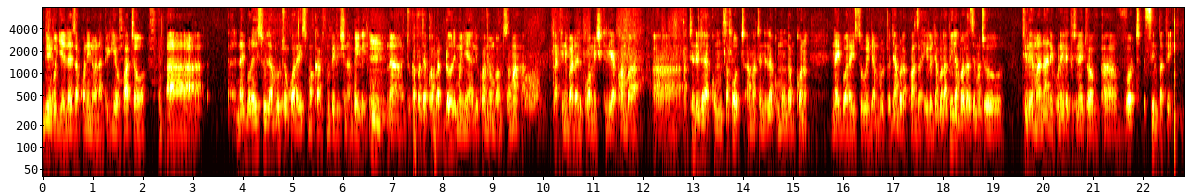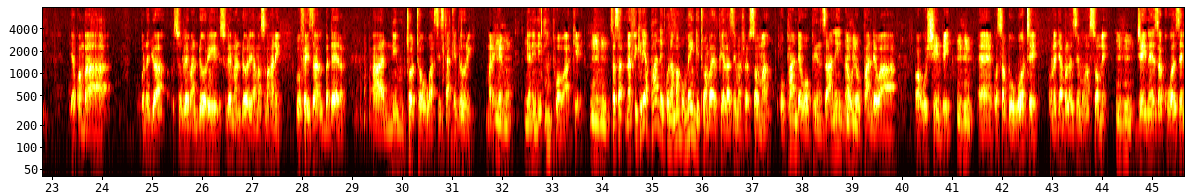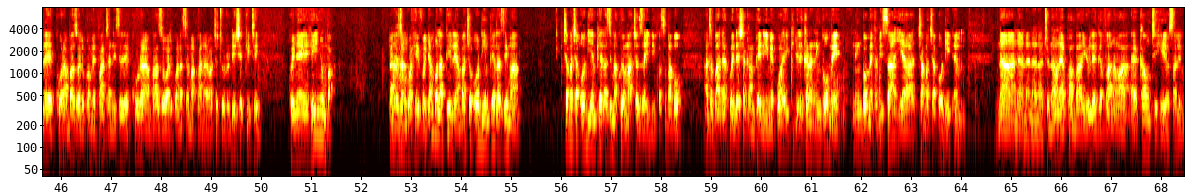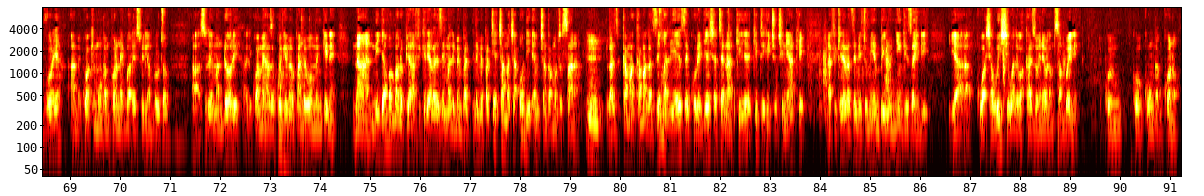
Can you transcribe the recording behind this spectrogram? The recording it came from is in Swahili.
Ndio. kujieleza kwa nini wanapigia upato uh, naibu rais William Ruto kuwa rais mwaka 2022 mm. na tukapata kwamba Dori mwenyewe alikuwa ameomba msamaha, lakini bado alikuwa ameshikilia kwamba uh, ataendelea kumsupport ama ataendelea kumuunga mkono naibu wa rais William Ruto. Jambo la kwanza hilo. Jambo la pili ambalo lazima tutilie maanani, kuna ile kitu inaitwa uh, vote sympathy ya kwamba unajua Suleiman Dori Suleiman Dori ama samahani Faisal Bader uh, ni mtoto wa sistake Dori marehemu mm-hmm. yani ni mpwa wake mm-hmm. sasa nafikiria pale kuna mambo mengi tu ambayo pia lazima tutasoma upande wa upinzani na mm-hmm. ule upande wa wa ushindi mm-hmm. eh, kwa sababu wote kuna jambo lazima wasome mm-hmm. je inaweza kuwa zile kura ambazo walikuwa wamepata ni zile kura ambazo walikuwa nasema hapana wacha turudishe kiti kwenye hii nyumba inaweza kuwa hivyo jambo la pili ambacho odm pia lazima chama cha odm pia lazima kuwe macho zaidi kwa sababu hata baada ya kuendesha kampeni. Imekuwa ikijulikana ni ngome ni ngome kabisa ya chama cha odm na, na, na, na, na tunaona ya kwamba yule gavana wa eh, kaunti hiyo Salim Vuria amekuwa akimuunga mkono naibu wa rais William Ruto. Uh, Suleiman Dori alikuwa ameanza kuegemea upande huo mwingine, na ni jambo ambalo pia nafikiria lazima limepatia, limepatia chama cha ODM changamoto sana. Mm. Laz, kama kama lazima liweze kurejesha tena eh, kiti hicho chini yake, nafikiria lazima itumie mbinu nyingi zaidi ya kuwashawishi wale wakazi wa eneo la Msambweni ku, ku, kuunga mkono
